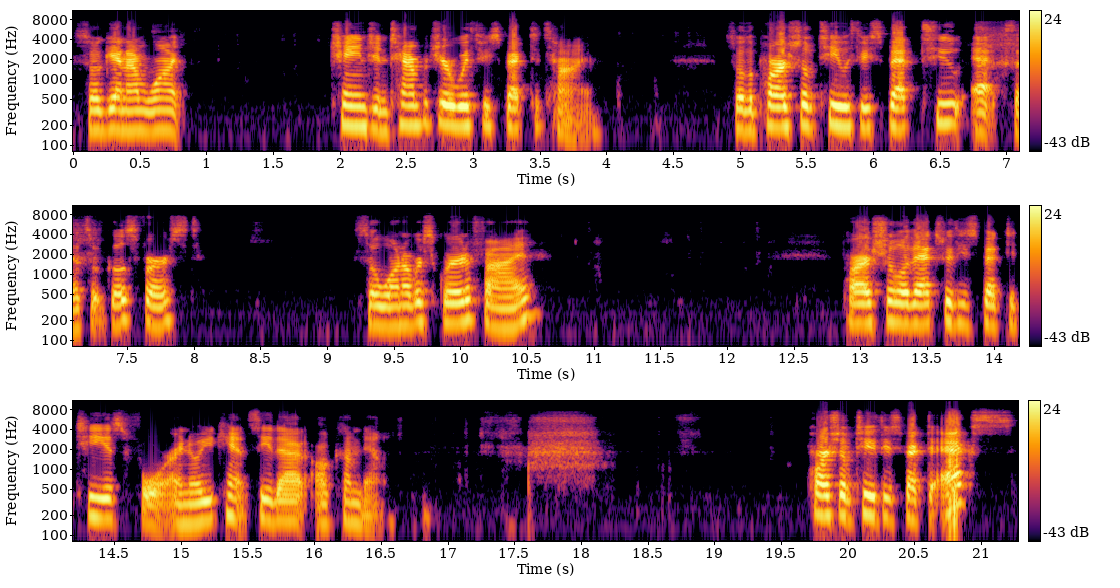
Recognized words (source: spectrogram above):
So again, I want change in temperature with respect to time. So the partial of t with respect to x, that's what goes first. So 1 over square root of 5. Partial of x with respect to t is 4. I know you can't see that. I'll come down. Partial of 2 with respect to x,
